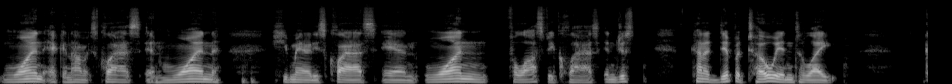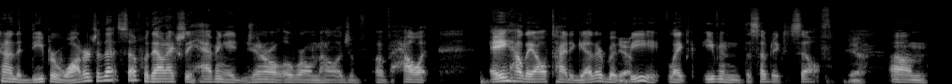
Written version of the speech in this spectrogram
one economics class and one humanities class and one philosophy class and just kind of dip a toe into like kind of the deeper waters of that stuff without actually having a general overall knowledge of, of how it a how they all tie together but Yeah. b like even the subject itself Yeah. um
